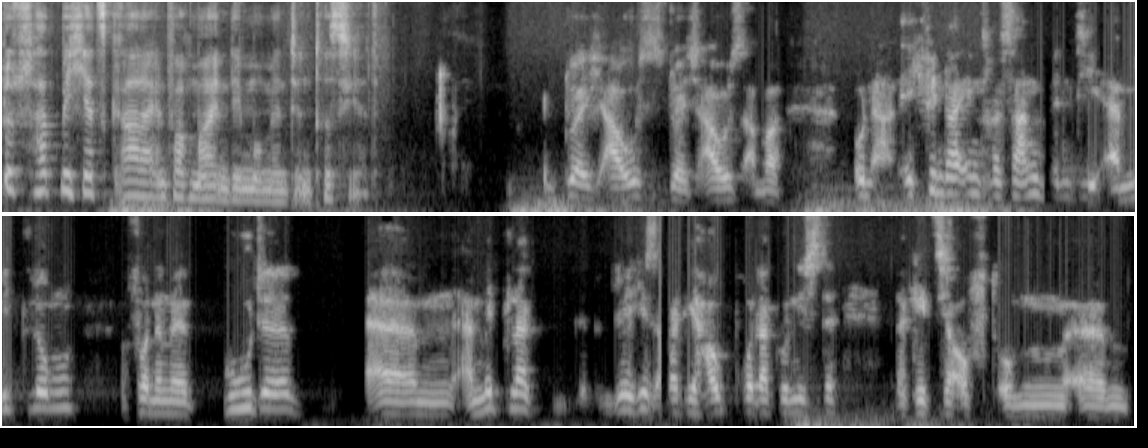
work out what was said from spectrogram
das hat mich jetzt gerade einfach mal in dem Moment interessiert. Durchaus, durchaus. Aber und ich finde da interessant, wenn die Ermittlung von einem guten ähm, Ermittler durch ist, aber die Hauptprotagonisten, da geht es ja oft um, ähm,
